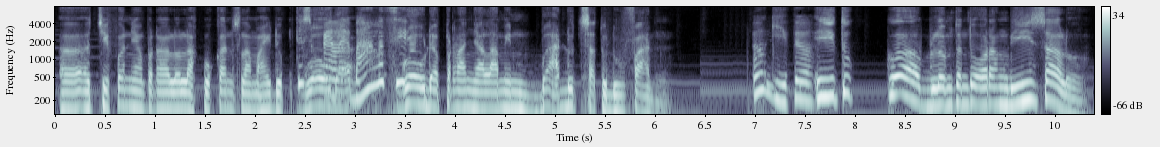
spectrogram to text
eh, achievement yang pernah lo lakukan selama hidup? Itu Gua udah banget sih gua udah pernah nyalamin badut satu Dufan. Oh gitu Itu gua belum tentu orang bisa loh.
